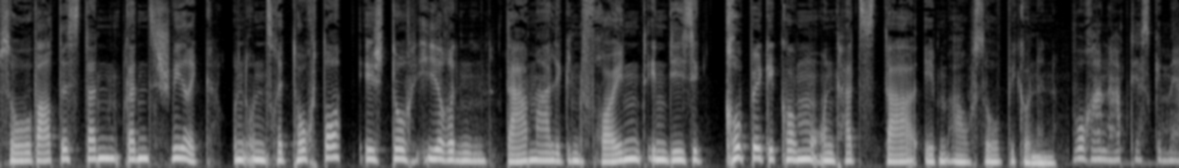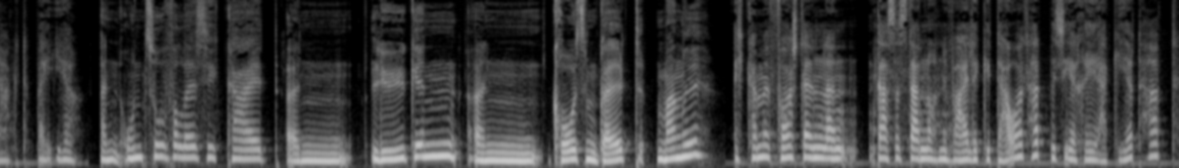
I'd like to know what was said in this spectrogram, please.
so war das dann ganz schwierig. Und unsere Tochter ist durch ihren damaligen Freund in diese Gruppe gekommen und hat es da eben auch so begonnen. Woran habt ihr es gemerkt bei ihr? An Unzuverlässigkeit, an Lügen, an großem Geldmangel ich kann mir vorstellen, dass es dann noch eine Weile gedauert hat, bis ihr reagiert habt.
